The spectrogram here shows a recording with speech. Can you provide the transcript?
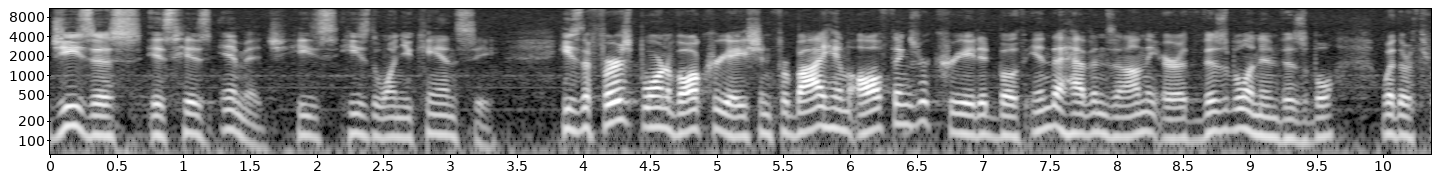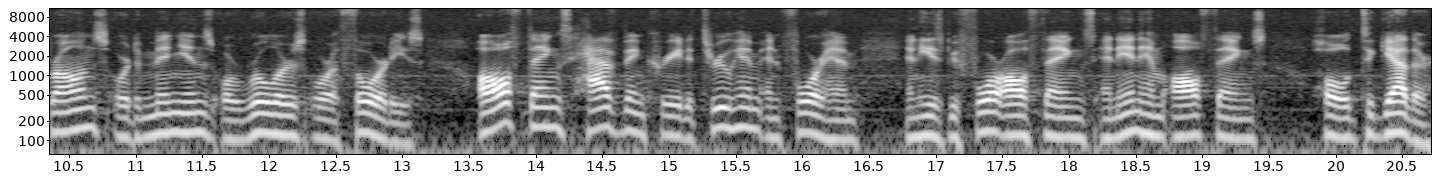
Jesus is his image. He's, he's the one you can see. He's the firstborn of all creation, for by him all things were created, both in the heavens and on the earth, visible and invisible, whether thrones or dominions or rulers or authorities. All things have been created through him and for him, and he is before all things, and in him all things hold together.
